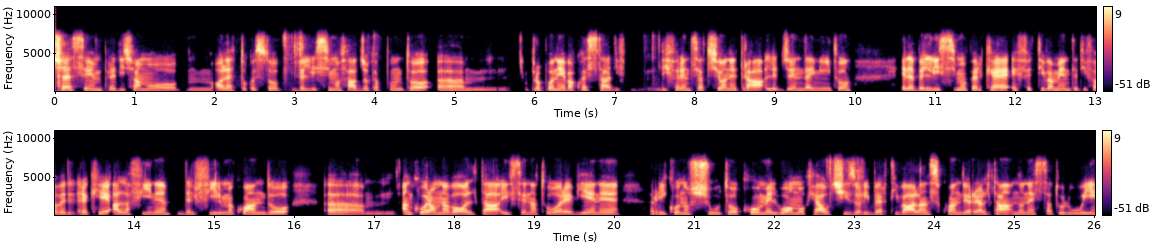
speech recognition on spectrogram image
c'è sempre, diciamo, mh, ho letto questo bellissimo saggio che appunto ehm, proponeva questa dif- differenziazione tra leggenda e mito. Ed è bellissimo perché effettivamente ti fa vedere che alla fine del film, quando ehm, ancora una volta il senatore viene riconosciuto come l'uomo che ha ucciso Liberty Valance quando in realtà non è stato lui,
